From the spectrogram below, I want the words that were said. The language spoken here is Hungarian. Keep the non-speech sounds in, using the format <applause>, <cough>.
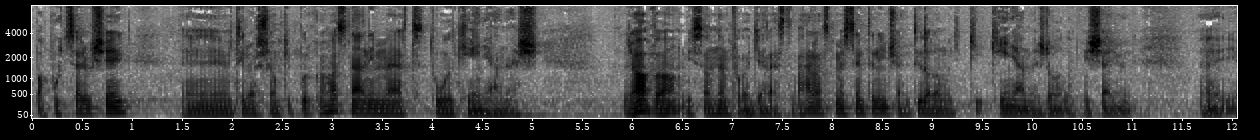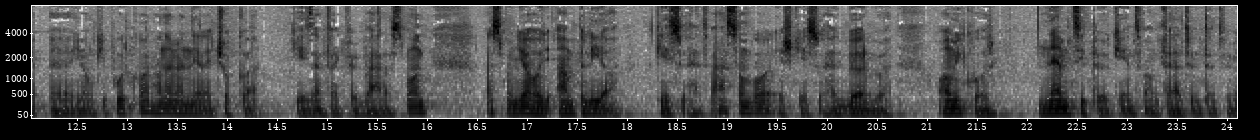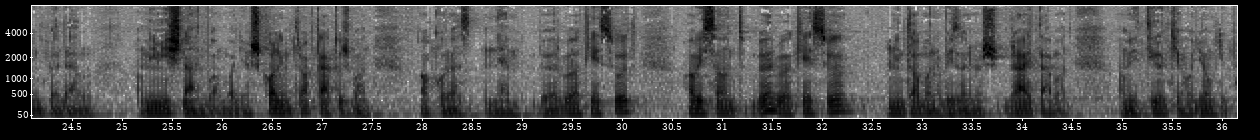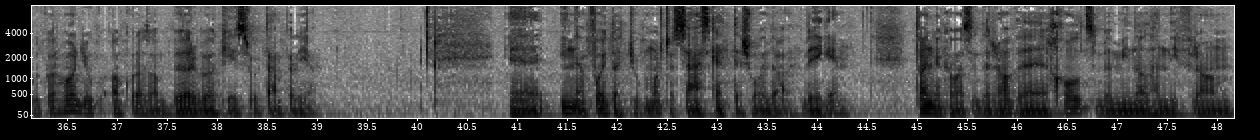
papucsszerűség, tilos Kipurkor használni, mert túl kényelmes. Rava viszont nem fogadja el ezt a választ, mert szerintem nincs olyan tilalom, hogy kényelmes dolgot viseljünk Jom hanem ennél egy sokkal kézenfekvőbb választ mond. Azt mondja, hogy ampelia készülhet vászonból, és készülhet bőrből. Amikor nem cipőként van feltüntetve, mint például a mi misnánkban, vagy a Skalim traktátusban, akkor az nem bőrből készült. Ha viszont bőrből készül, mint abban a bizonyos brájtában, ami tiltja, hogy Jom Kipurkor hordjuk, akkor az a bőrből készült ampelia. E, innen folytatjuk most a 102-es oldal végén. Tanya kavasz, de rave holc be minal han nifram,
